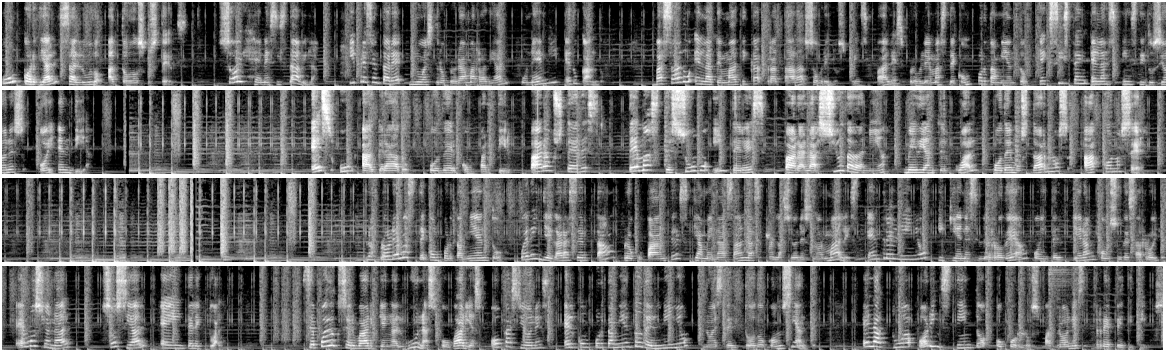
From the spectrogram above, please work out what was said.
Un cordial saludo a todos ustedes. Soy Génesis Dávila y presentaré nuestro programa radial UNEMI Educando, basado en la temática tratada sobre los principales problemas de comportamiento que existen en las instituciones hoy en día. Es un agrado poder compartir para ustedes temas de sumo interés para la ciudadanía mediante el cual podemos darnos a conocer. Los problemas de comportamiento pueden llegar a ser tan preocupantes que amenazan las relaciones normales entre el niño y quienes le rodean o interfieran con su desarrollo emocional, social e intelectual. Se puede observar que en algunas o varias ocasiones el comportamiento del niño no es del todo consciente. Él actúa por instinto o por los patrones repetitivos.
